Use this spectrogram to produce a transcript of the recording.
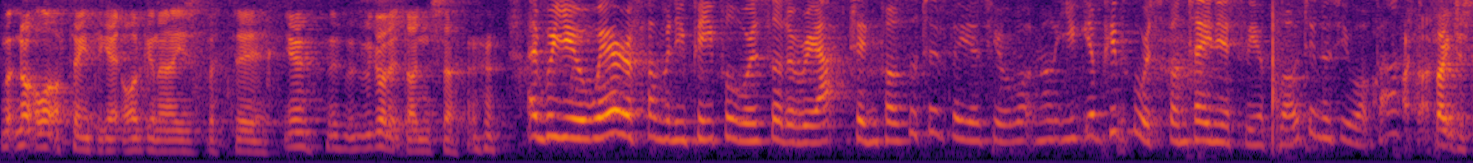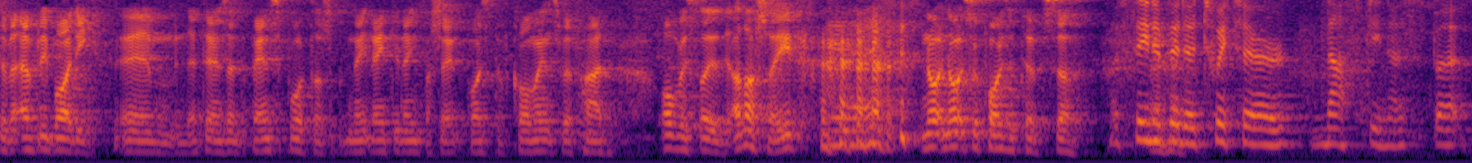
not, not a lot of time to get organised, but uh, yeah, we, we got it done. So And were you aware of how many people were sort of reacting positively as you were walking? You, people were spontaneously applauding as you walked I, past. th- I think just about everybody um, in terms of independence supporters, 99% positive comments we've had. Obviously, the other side, not not so positive. So I've seen a bit of Twitter nastiness, but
